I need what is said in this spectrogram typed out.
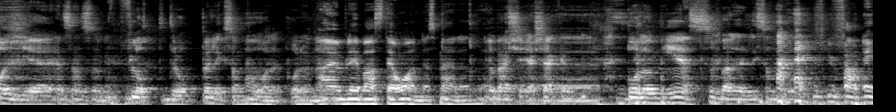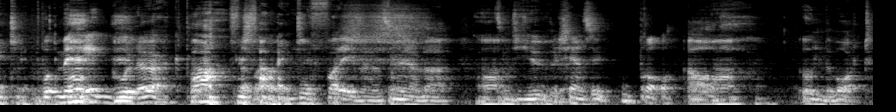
olje, en sån, sån flottdroppe liksom på, på den Ja, där. jag blev bara ståendes med den. Jag, bara, jag käkar bolognese som bara liksom... Fy fan vad äckligt. Med ägg och lök på. Ja, fy fan vad äckligt. Moffar i mig den som en jävla... Som ett Det djur. känns ju bra. Ja, underbart.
